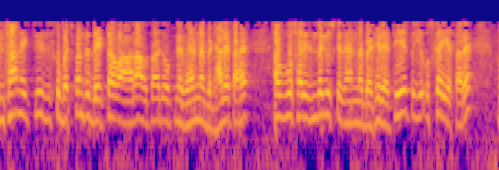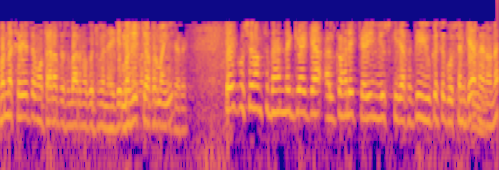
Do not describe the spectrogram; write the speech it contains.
انسان ایک چیز جس کو بچپن سے دیکھتا ہوا آ رہا ہوتا ہے جو اپنے ذہن میں بٹھا لیتا ہے اب وہ ساری زندگی اس کے ذہن میں بیٹھی رہتی ہے تو یہ اس کا ہی اثر ہے۔ ورنہ شریعت مطالعہ اس بارے میں کچھ بھی نہیں کہ مزید کیا فرمائیں گے ایک کوشچن ہم سے بہن نے کیا کیا الکوہلک کریم یوز کی جا سکتی ہے؟ یو کے سے کوشچن کیا تھا انہوں نے؟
